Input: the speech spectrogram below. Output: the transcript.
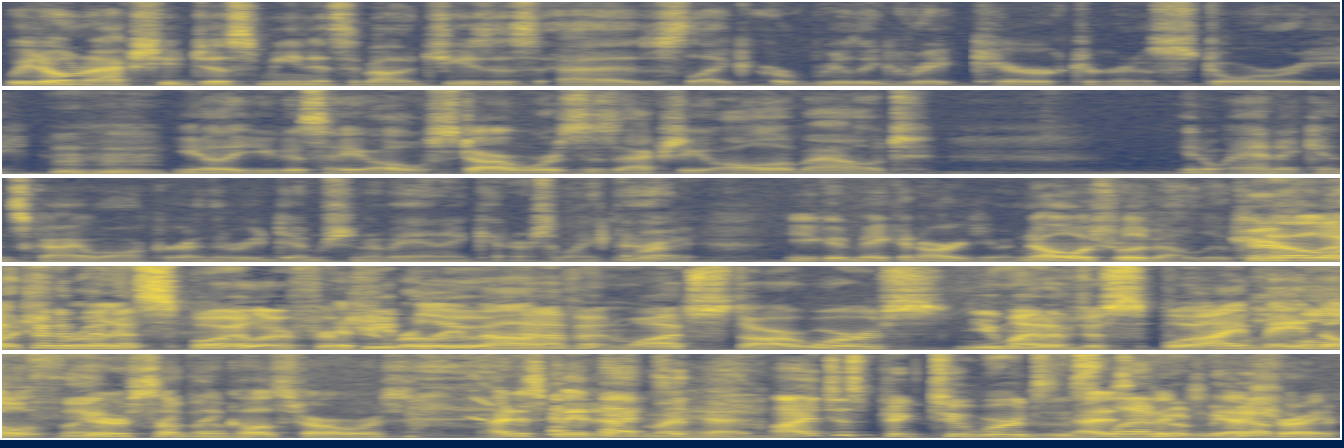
we don't actually just mean it's about Jesus as like a really great character in a story Mm-hmm. you know that you could say oh Star Wars is actually all about you know Anakin Skywalker and the redemption of Anakin or something like that Right. you could make an argument no it's really about Luke Careful, no that could have really, been a spoiler for people really who about- haven't watched Star Wars. You might have just spoiled I the made whole the, thing. there's something them. called Star Wars I just made it up in my head I just picked two words and I slammed them picked- that's right.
